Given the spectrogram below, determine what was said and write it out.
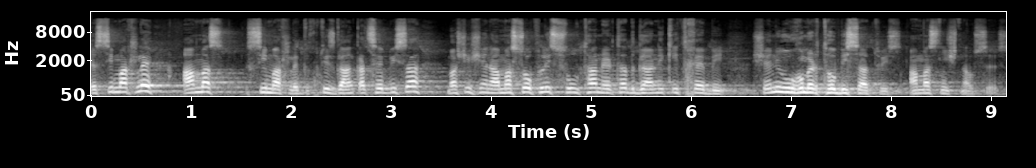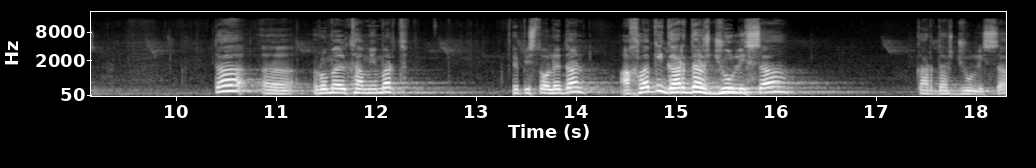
ეს სიმართლე, ამას სიმართლე ღვთის განკაცებისა, მაშინ შენ ამას სოფლის სულთან ერთად განიკითხები, შენი უღმერთობისათვის, ამას ნიშნავს ეს. და რომელთა მიმართ ეპისტოლედან ახლა კი გარდაჟჯულისა გარდაჟჯულისა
